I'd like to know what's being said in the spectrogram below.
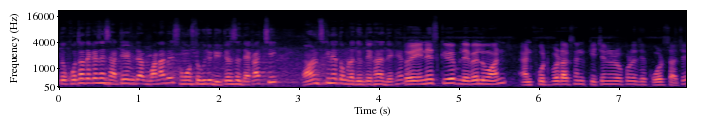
তো কোথা থেকে সেই সার্টিফিকেটটা বানাবে সমস্ত কিছু ডিটেলসে দেখাচ্ছি। অন স্ক্রিনে তোমরা কিন্তু এখানে দেখে তো NSQF level one and food production কিচেনের উপরে যে কোর্স আছে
